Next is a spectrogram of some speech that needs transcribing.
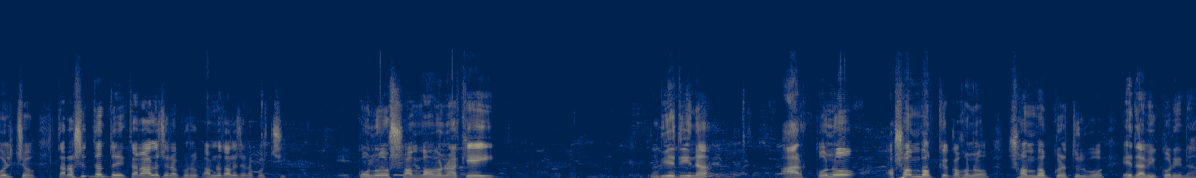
বলছো, তারাও সিদ্ধান্ত নিক, তারা আলোচনা করুক, আমরা তো আলোচনা করছি। কোনো সম্ভাবনাকেই উড়িয়ে দিই না, আর কোনো অসম্ভবকে কখনো সম্ভব করে তুলব এ দাবি করি না।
